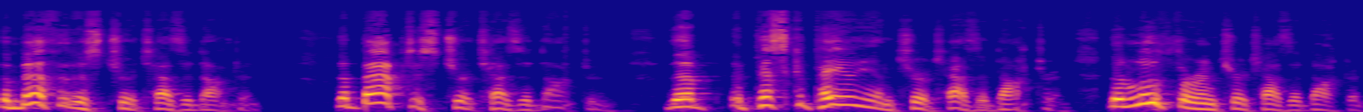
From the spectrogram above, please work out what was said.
The Methodist Church has a doctrine. The Baptist Church has a doctrine. The Episcopalian Church has a doctrine. The Lutheran Church has a doctrine.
